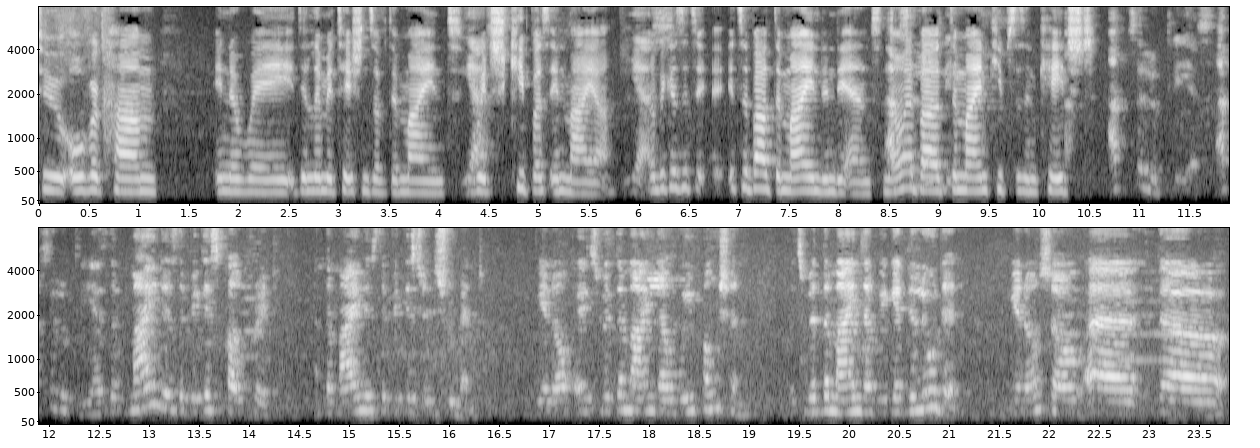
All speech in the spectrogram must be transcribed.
to overcome, in a way, the limitations of the mind, Yes. which keep us in Maya. yes. No, because it's it's about the mind in the end. No, about the mind keeps us encaged. Absolutely, yes. Absolutely, yes. The mind is the biggest culprit, and the mind is the biggest instrument. You know, it's with the mind that we function. It's with the mind that we get deluded. You know, so uh, the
